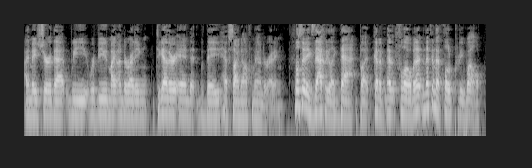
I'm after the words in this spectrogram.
I made sure that we reviewed my underwriting together and they have signed off my underwriting. I don't say it exactly like that, but kind of have it flow. But I think that flowed pretty well.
